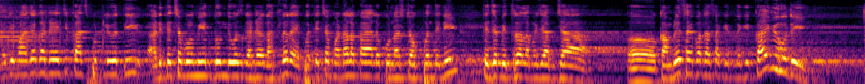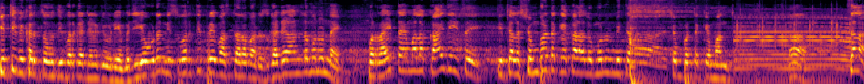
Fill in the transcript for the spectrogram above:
म्हणजे माझ्या घड्याळाची काच फुटली होती आणि त्याच्यामुळे मी एक दोन दिवस घड्याळ घातलं नाही. पण त्याच्या मनाला काय आलं कुणास स्टॉक पण त्यांनी त्याच्या मित्राला म्हणजे आमच्या कांबळे साहेबांना सांगितलं की काय मी होऊ दे किती बी खर्च होती बरं घड्याळ घेऊन ये. म्हणजे एवढं निस्वार्थी प्रेम असणारा माणूस घड्याळ आणलं म्हणून नाही. पण राईट टायमाला काय द्यायचंय ते त्याला शंभर टक्के कळालं म्हणून मी त्याला शंभर टक्के मानतो. हा. चला.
